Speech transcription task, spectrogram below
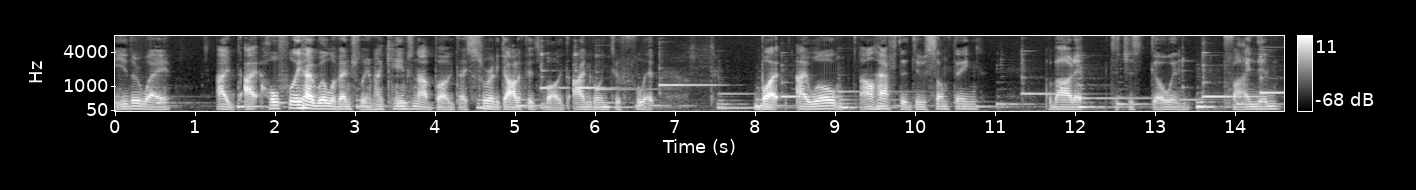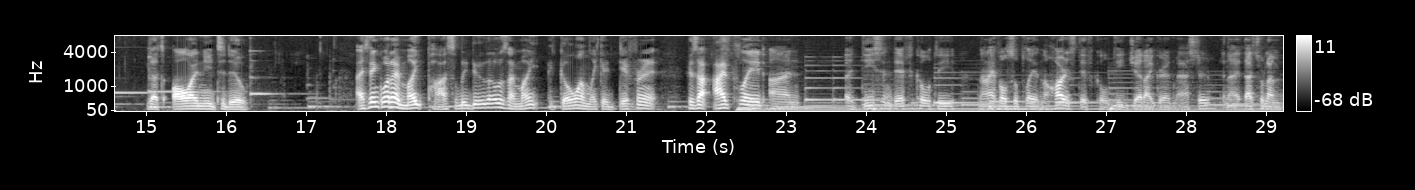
Either way, I, I hopefully I will eventually. My game's not bugged. I swear to God, if it's bugged, I'm going to flip. But I will. I'll have to do something about it to just go and find him. That's all I need to do. I think what I might possibly do though is I might go on like a different because I've played on a decent difficulty and I've also played in the hardest difficulty Jedi Grandmaster and I, that's what I'm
